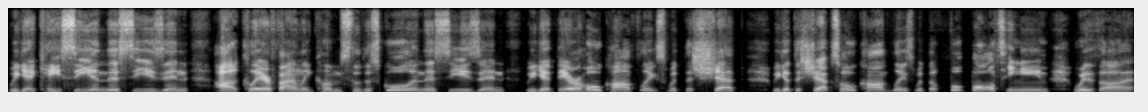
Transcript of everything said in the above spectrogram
We get KC in this season. Uh, Claire finally comes to the school in this season. We get their whole conflicts with the Shep. We get the Shep's whole conflicts with the football team. With uh,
